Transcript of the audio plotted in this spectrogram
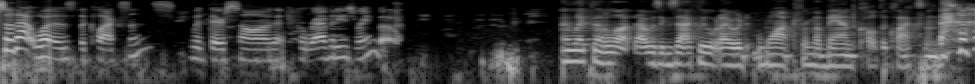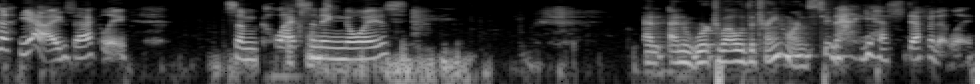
So that was the Klaxons with their song Gravity's Rainbow. I like that a lot. That was exactly what I would want from a band called the Klaxons. yeah, exactly. Some klaxoning noise. and and worked well with the train horns too. yes, definitely.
